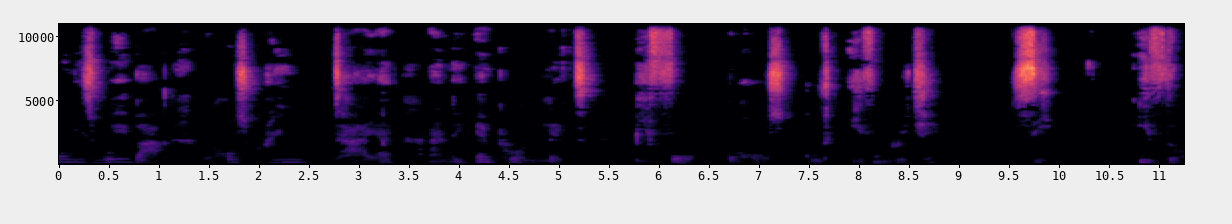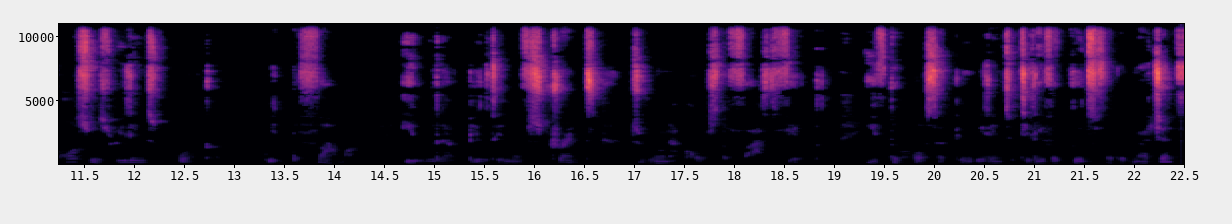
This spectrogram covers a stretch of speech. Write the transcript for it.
On his way back, the horse grew tired and the emperor left before the horse could even reach him. See, if the horse was willing to work with the farmer, he would have built enough strength to run across the vast field. If the horse had been willing to deliver goods for the merchant,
